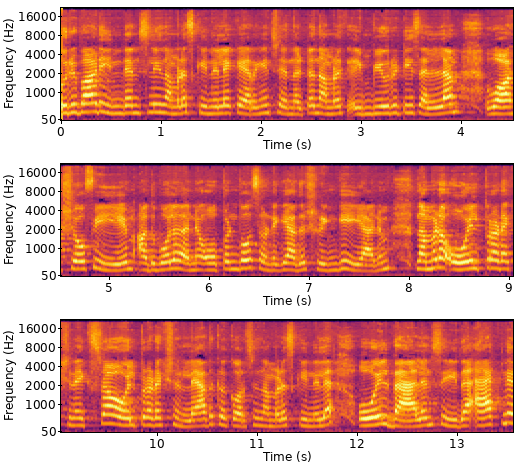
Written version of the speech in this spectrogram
ഒരുപാട് ഇന്റൻസ്ലി നമ്മുടെ സ്കിന്നിലേക്ക് ഇറങ്ങി ചെന്നിട്ട് നമ്മുടെ ഇമ്പ്യൂരിറ്റീസ് എല്ലാം വാഷ് ഓഫ് ചെയ്യുകയും അതുപോലെ തന്നെ ഓപ്പൺ ബോസ് ഉണ്ടെങ്കിൽ അത് ഷ്രിങ്ക് ചെയ്യാനും നമ്മുടെ oil production extra oil production ഇല്ലേ അതൊക്കെ കുറച്ച് നമ്മുടെ സ്കിന്നിൽ ഓയിൽ ബാലൻസ് ചെയ്ത് ആക്നെ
